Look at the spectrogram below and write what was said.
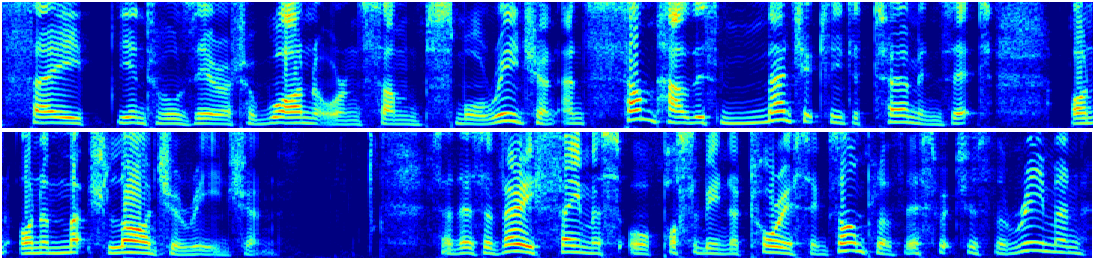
say, the interval 0 to 1 or in some small region, and somehow this magically determines it on, on a much larger region. So there's a very famous or possibly notorious example of this, which is the Riemann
